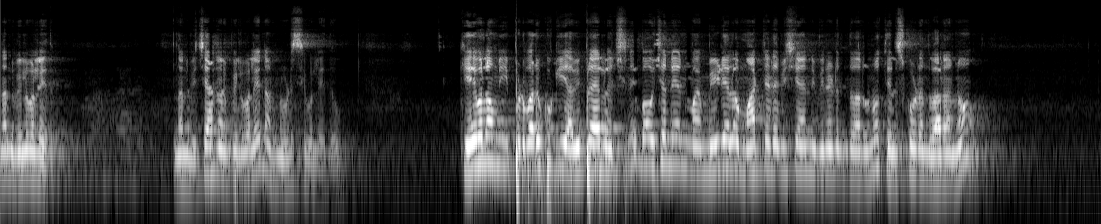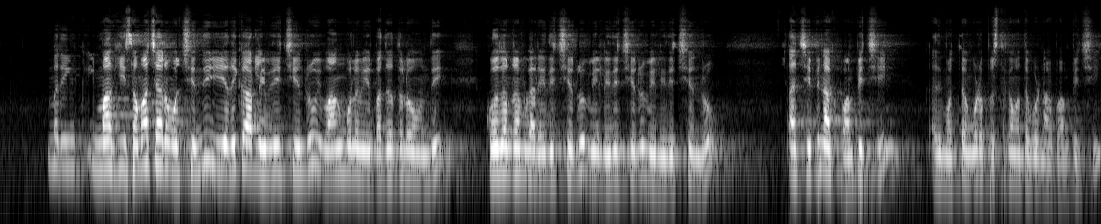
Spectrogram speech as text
నన్ను పిలవలేదు. నన్ను విచారణకు పిలవలే నాకు నోటీస్ ఇవ్వలేదు. కేవలం ఇప్పటి వరకు ఈ అభిప్రాయాలు వచ్చినాయి. బహుశా నేను మా మీడియాలో మాట్లాడే విషయాన్ని వినడం ద్వారానో తెలుసుకోవడం ద్వారానో మరి ఇంక- మాకు ఈ సమాచారం వచ్చింది. ఈ అధికారులు ఇది ఇచ్చిండ్రు? ఈ వాంగ్మూలం ఈ పద్ధతిలో ఉంది? కోదండరామ్ గారు ఇది ఇచ్చిండ్రు? వీళ్ళు ఇది ఇచ్చిండ్రు? వీళ్ళు ఇది ఇచ్చిండ్రు? అని చెప్పి నాకు పంపించి అది మొత్తం కూడా పుస్తకం అంతా కూడా నాకు పంపించి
